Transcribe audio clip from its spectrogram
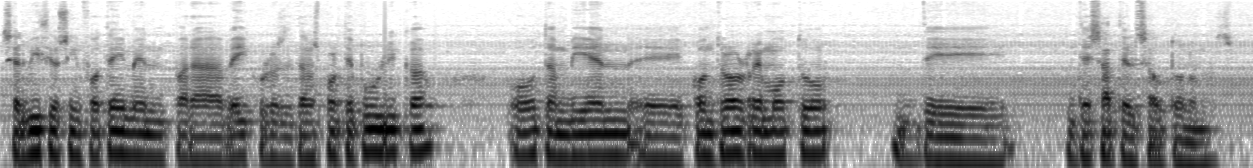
servicios infotainment para vehículos de transporte público o también eh, control remoto de, de shuttles autónomas.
